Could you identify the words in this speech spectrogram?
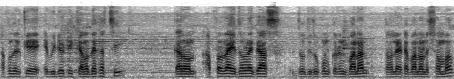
আপনাদেরকে এই ভিডিওটি কেন দেখাচ্ছি? কারণ আপনারা এই ধরনের গাছ যদি রোপণ করেন, বানান, তাহলে এটা বানানো সম্ভব।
